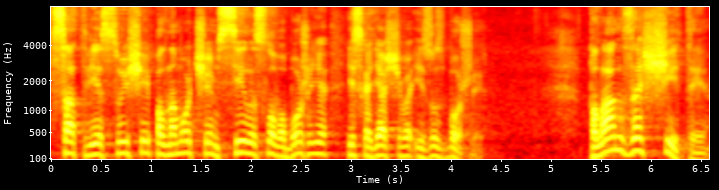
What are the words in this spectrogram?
соответствующей полномочиям силы Слова Божия, исходящего из уст Божьих. План защиты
